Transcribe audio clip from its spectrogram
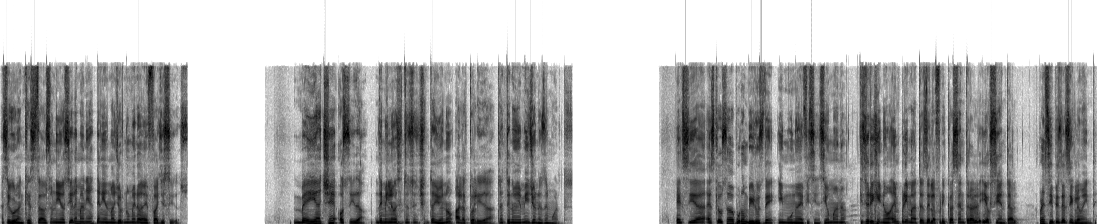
aseguran que Estados Unidos y Alemania tenían mayor número de fallecidos. VIH o SIDA, de 1981 a la actualidad, 39 millones de muertes. El SIDA es causado por un virus de inmunodeficiencia humana que se originó en primates del África Central y Occidental a principios del siglo XX.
